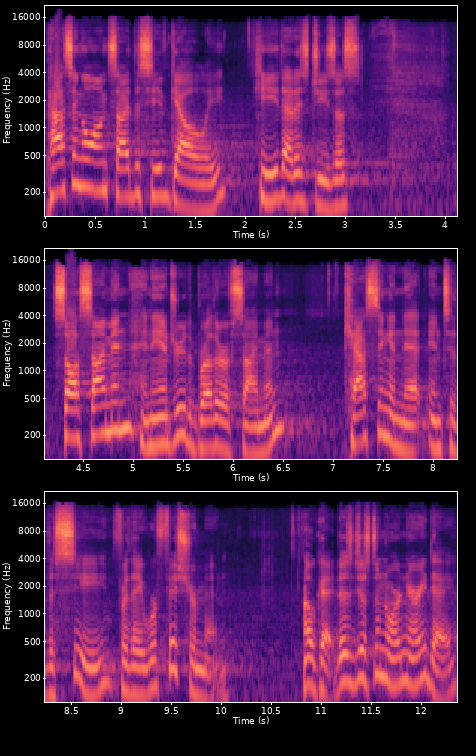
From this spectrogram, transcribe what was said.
Passing alongside the Sea of Galilee, he, that is Jesus, saw Simon and Andrew, the brother of Simon casting a net into the sea, for they were fishermen. Okay, this is just an ordinary day.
